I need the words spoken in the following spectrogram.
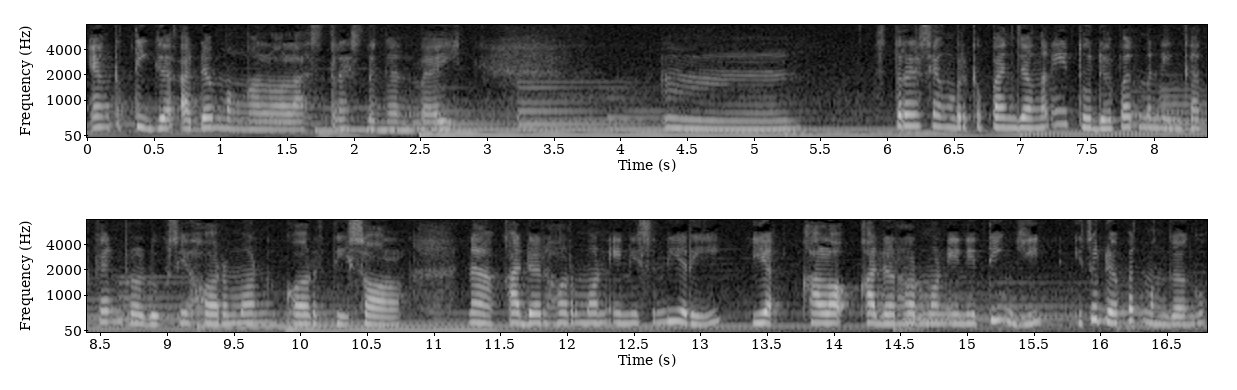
yang ketiga ada mengelola stres dengan baik. Hmm, stres yang berkepanjangan itu dapat meningkatkan produksi hormon kortisol. Nah, kadar hormon ini sendiri, ya kalau kadar hormon ini tinggi, itu dapat mengganggu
